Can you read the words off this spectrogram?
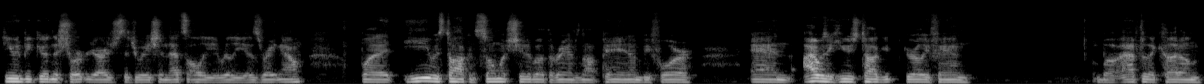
he would be good in the short yardage situation. That's all he really is right now. But he was talking so much shit about the Rams not paying him before, and I was a huge Todd Gurley fan. But after they cut him,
